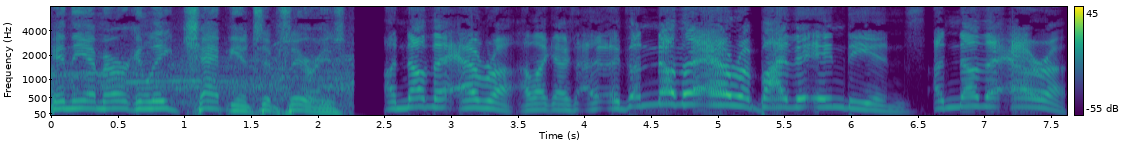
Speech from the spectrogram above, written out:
in the American League Championship Series. Another era. I like it's another era by the Indians. Another era.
